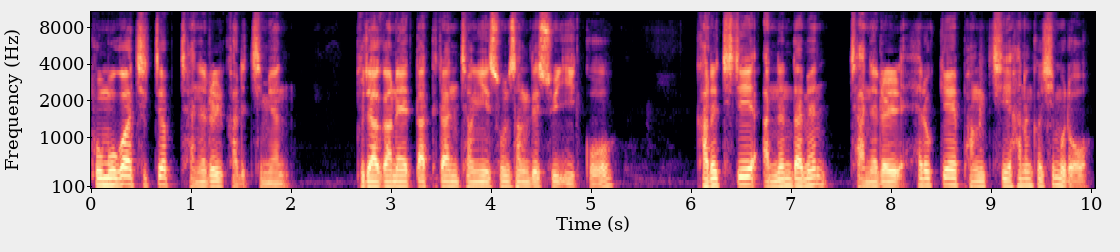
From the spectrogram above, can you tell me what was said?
부모가 직접 자녀를 가르치면 부자 간의 따뜻한 정이 손상될 수 있고 가르치지 않는다면 자녀를 해롭게 방치하는 것이므로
